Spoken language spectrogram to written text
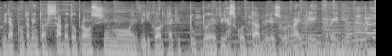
vi dà appuntamento a sabato prossimo e vi ricorda che tutto è riascoltabile su RaiPlay Radio.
